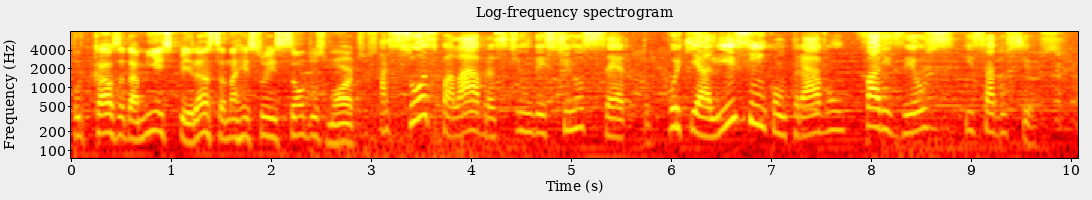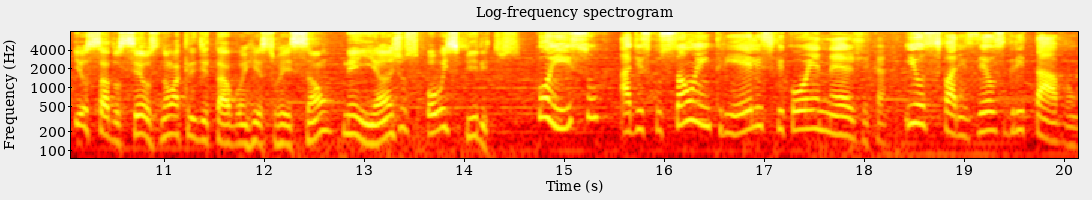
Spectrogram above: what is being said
por causa da minha esperança na ressurreição dos mortos. As suas palavras tinham um destino certo, porque ali se encontravam fariseus e saduceus. E os saduceus não acreditavam em ressurreição, nem em anjos ou espíritos. Com isso, a discussão entre eles ficou enérgica e os fariseus gritavam:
